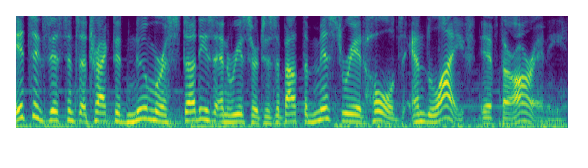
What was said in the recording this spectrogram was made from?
Its existence attracted numerous studies and researches about the mystery it holds and life, if there are any.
